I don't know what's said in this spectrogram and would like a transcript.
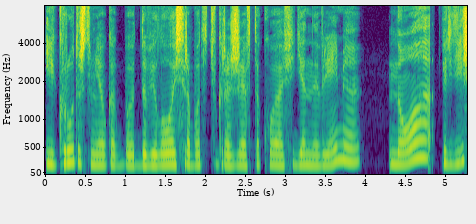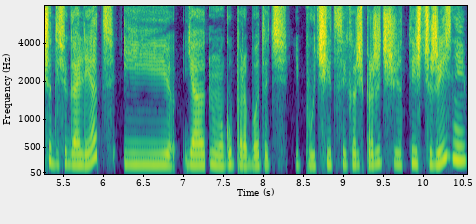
и круто, что мне как бы довелось работать в гараже в такое офигенное время. Но впереди еще дофига лет, и я ну, могу поработать и поучиться, и, короче, прожить еще тысячу жизней.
